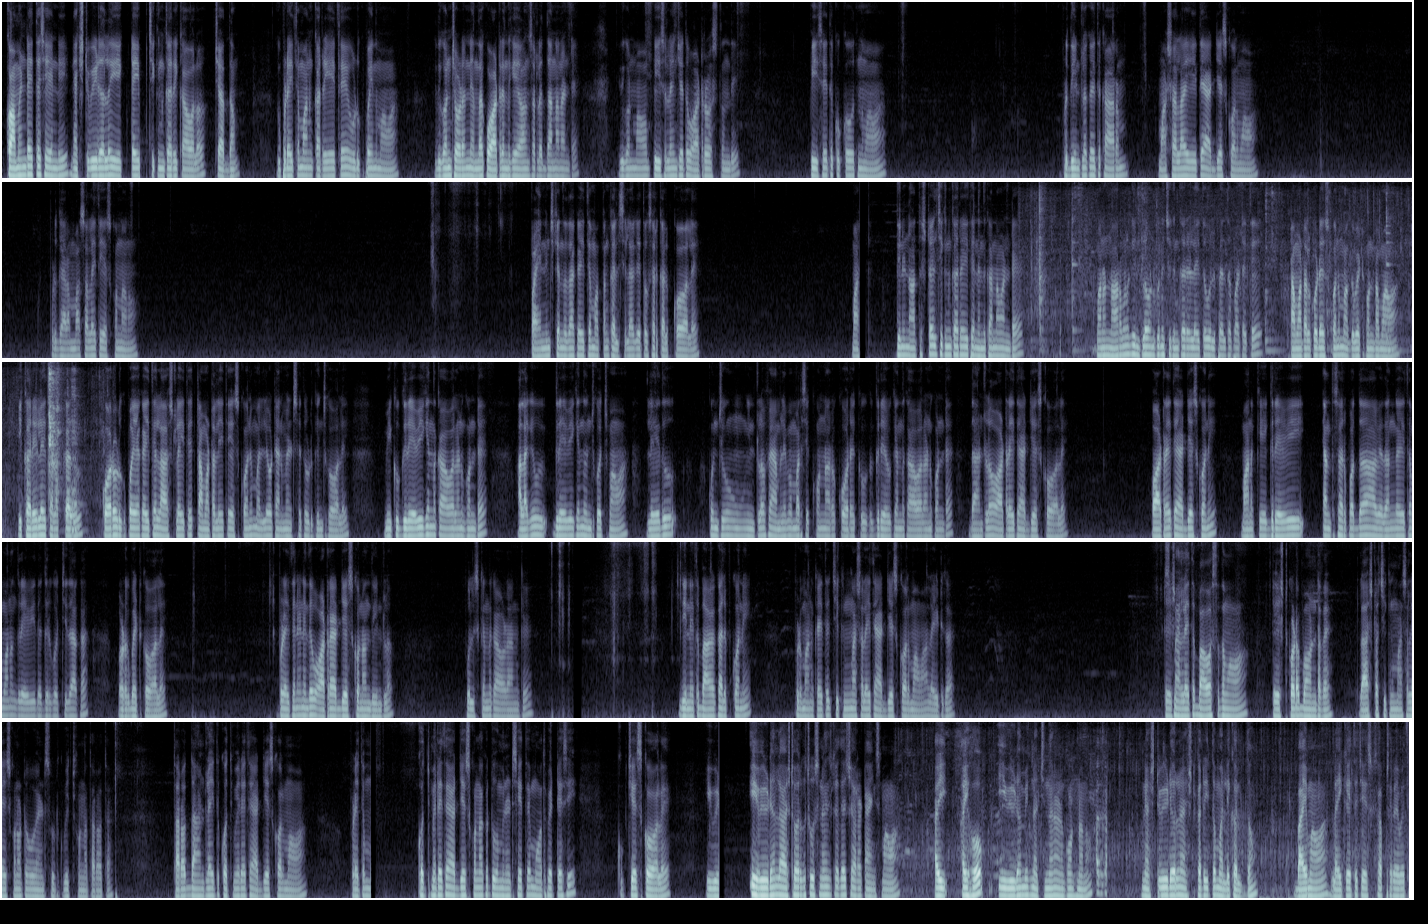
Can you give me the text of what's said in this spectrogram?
కామెంట్ అయితే చేయండి. నెక్స్ట్ వీడియోలో ఏ టైప్ చికెన్ కర్రీ కావాలో చేద్దాం. ఇప్పుడైతే మన కర్రీ అయితే ఉడికిపోయింది మామ. ఇదిగోని చూడండి ఇందాక వాటర్ ఎందుకు వేయాల్సిన లేదు అన్నానంటే. ఇదిగోని మామ పీసుల నుంచి అయితే వాటర్ వస్తుంది. పీస్ అయితే కుక్ అవుతుంది మామ. ఇప్పుడు దీంట్లోకి అయితే కారం మసాలా అయితే యాడ్ చేసుకోవాలి మామ. ఇప్పుడు గరం మసాలా అయితే వేసుకున్నాను. పైనుంచి కింద దాకా అయితే మొత్తం కలిసేలాగా అయితే ఒకసారి కలుపుకోవాలి. దీన్ని నార్త్ స్టైల్ చికెన్ కర్రీ అయితే నేను ఎందుకన్నామంటే మనం నార్మల్గా ఇంట్లో వండుకునే చికెన్ కర్రీలు అయితే ఉల్లిపాయలతో పాటు అయితే టమాటాలు కూడా వేసుకొని మగ్గ పెట్టుకుంటాం మామ. ఈ కర్రీలు అయితే అలా కాదు. కూర ఉడికిపోయాక అయితే లాస్ట్లో అయితే టమాటాలు అయితే వేసుకొని మళ్ళీ ఒక టెన్ మినిట్స్ అయితే ఉడికించుకోవాలి. మీకు గ్రేవీ కింద కావాలనుకుంటే అలాగే గ్రేవీ కింద ఉంచుకోవచ్చు మామ. లేదు కొంచెం ఇంట్లో ఫ్యామిలీ మెంబర్స్ ఎక్కువ ఉన్నారు కూర ఎక్కువ గ్రేవీ కింద కావాలనుకుంటే దాంట్లో వాటర్ అయితే యాడ్ చేసుకోవాలి. వాటర్ అయితే యాడ్ చేసుకొని మనకి గ్రేవీ ఎంత సరిపోద్దో ఆ విధంగా అయితే మనం గ్రేవీ దగ్గరికి వచ్చేదాకా ఉడకబెట్టుకోవాలి. ఇప్పుడైతే నేను ఇది వాటర్ యాడ్ చేసుకున్నాను దీంట్లో. పులుసు కింద కావడానికి. దీన్ని అయితే బాగా కలుపుకొని ఇప్పుడు మనకైతే చికెన్ మసాలా అయితే యాడ్ చేసుకోవాలి మామ లైట్గా. టేస్ట్ స్మెల్ అయితే బాగా వస్తుంది మామ. టేస్ట్ కూడా బాగుంటుంది. లాస్ట్లో చికెన్ మసాలా వేసుకున్న టూ మినిట్స్ ఉడికిపించుకున్న తర్వాత. తర్వాత దాంట్లో అయితే కొత్తిమీర అయితే యాడ్ చేసుకోవాలి మామ ఇప్పుడైతే కొత్తిమీర అయితే యాడ్ చేసుకున్నాక టూ మినిట్స్ అయితే మూత పెట్టేసి కుక్ చేసుకోవాలి. ఈ వీ ఈ వీడియోని లాస్ట్ వరకు చూసినందుకు అయితే చాలా థ్యాంక్స్ మామ ఐ ఐ హోప్ ఈ వీడియో మీకు నచ్చిందని అనుకుంటున్నాను. నెక్స్ట్ వీడియోలో నెక్స్ట్ కర్రీతో మళ్ళీ కలుద్దాం. బాయ్ మామ లైక్ అయితే చేసి సబ్స్క్రైబ్ అయితే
